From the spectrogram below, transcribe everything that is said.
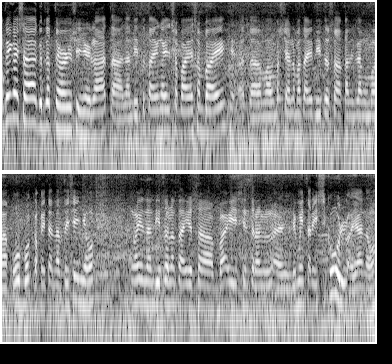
Okay guys, uh, good afternoon sa inyo lahat. Ah, nandito tayo ngayon sa Bayan Sambay at uh, mamasyal naman tayo dito sa kanilang mga kubo. Pakita natin sa inyo. Ngayon nandito lang tayo sa Bay Central Elementary School. Ayan oh.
